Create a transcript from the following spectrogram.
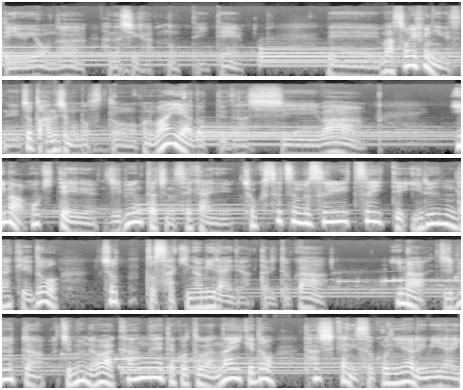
ていうような話が載っていてで、まあ、そういうふうにですねちょっと話戻すとこの「ワイヤード」っていう雑誌は今起きている自分たちの世界に直接結びついているんだけどちょっと先の未来であったりとか今自分ら自分らは考えたことがないけど確かにそこにある未来っ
